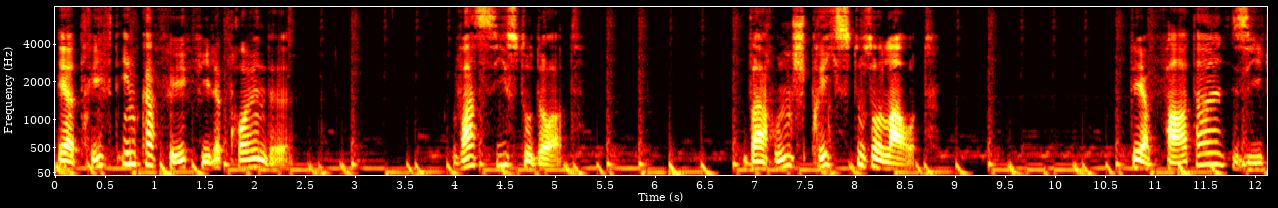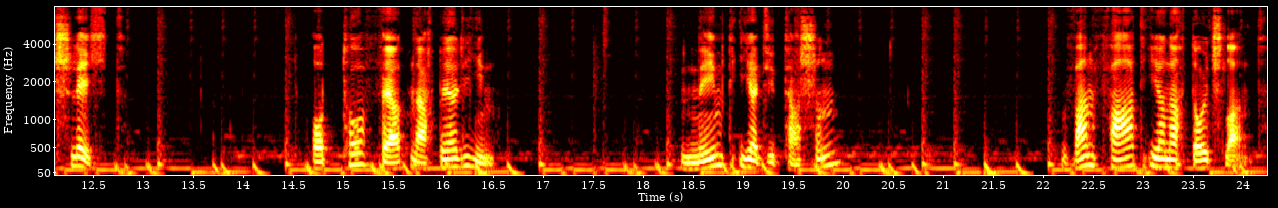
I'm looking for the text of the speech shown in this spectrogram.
Er trifft im Café viele Freunde. Was siehst du dort? Warum sprichst du so laut? Der Vater sieht schlecht. Otto fährt nach Berlin. Nehmt ihr die Taschen? Wann fahrt ihr nach Deutschland?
